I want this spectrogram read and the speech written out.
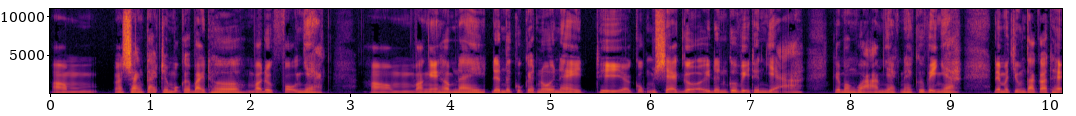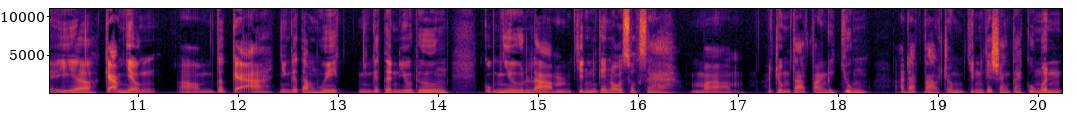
um, sáng tác trên một cái bài thơ và được phổ nhạc Um, và ngày hôm nay đến với cuộc kết nối này thì cũng sẽ gửi đến quý vị thính giả cái món quà âm nhạc này quý vị nhé để mà chúng ta có thể uh, cảm nhận um, tất cả những cái tâm huyết những cái tình yêu thương cũng như là chính cái nỗi xót xa mà À, trung tá phan đức chung à, đặt vào trong chính cái sáng tác của mình.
